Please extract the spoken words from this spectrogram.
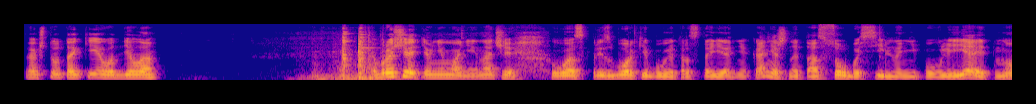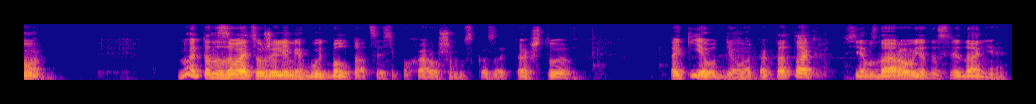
Так что такие вот дела. Обращайте внимание, иначе у вас при сборке будет расстояние. Конечно, это особо сильно не повлияет, но... Ну, это называется уже лемех будет болтаться, если по-хорошему сказать. Так что такие вот дела. Как-то так. Всем здоровья, до свидания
